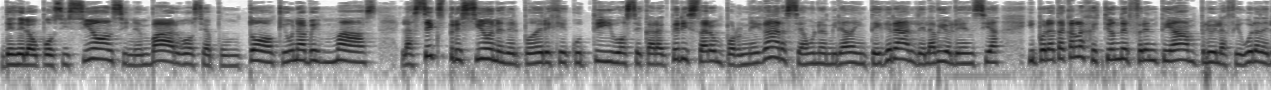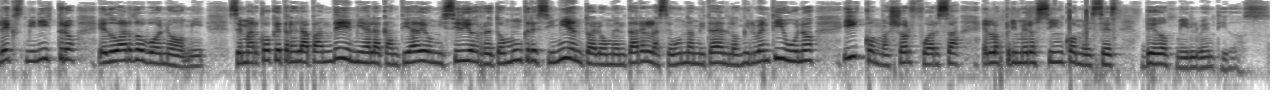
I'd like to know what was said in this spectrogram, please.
Desde la oposición, sin embargo, se apuntó que una vez más las expresiones del Poder Ejecutivo se caracterizaron por negarse a una mirada integral de la violencia y por atacar la gestión del Frente Amplio y la figura del exministro Eduardo Bonomi. Se marcó que tras la pandemia la cantidad de homicidios retomó un crecimiento al aumentar en la segunda mitad del 2021 y con mayor fuerza en los primeros cinco meses de 2022.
